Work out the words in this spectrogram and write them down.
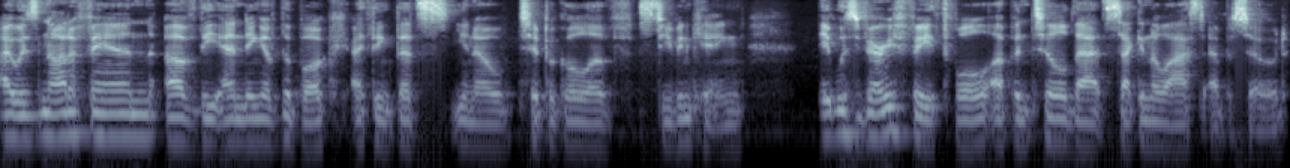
I was not a fan of the ending of the book. I think that's, you know, typical of Stephen King. It was very faithful up until that second to last episode.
